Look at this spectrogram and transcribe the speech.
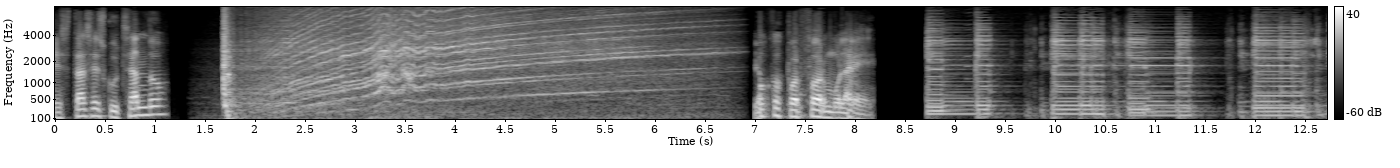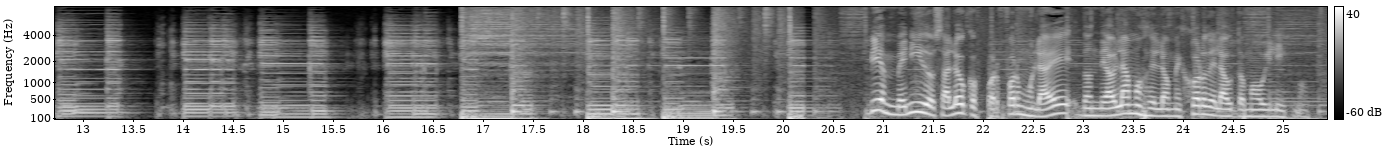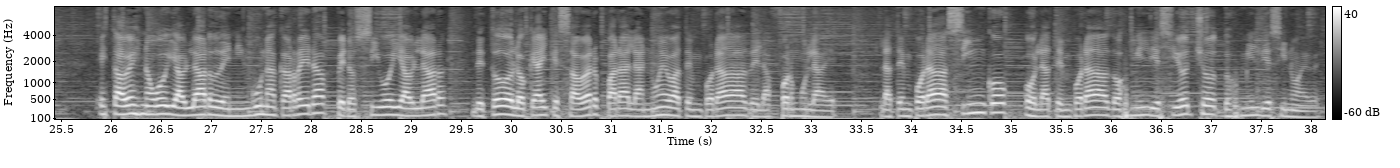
¿Estás escuchando? Locos por Fórmula E. Bienvenidos a Locos por Fórmula E, donde hablamos de lo mejor del automovilismo. Esta vez no voy a hablar de ninguna carrera, pero sí voy a hablar de todo lo que hay que saber para la nueva temporada de la Fórmula E, la temporada 5 o la temporada 2018-2019.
